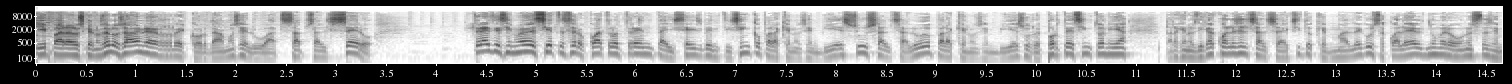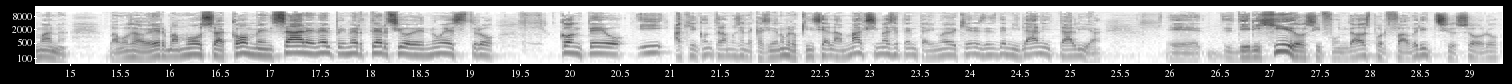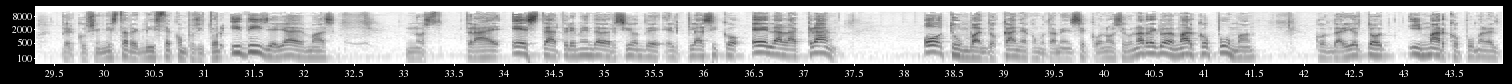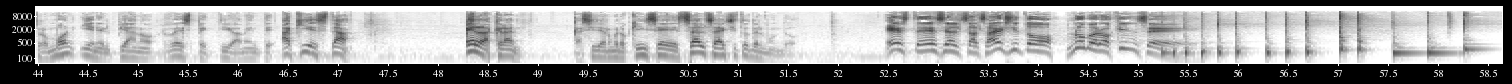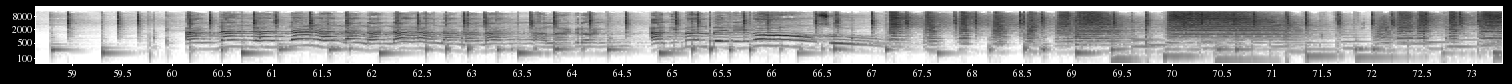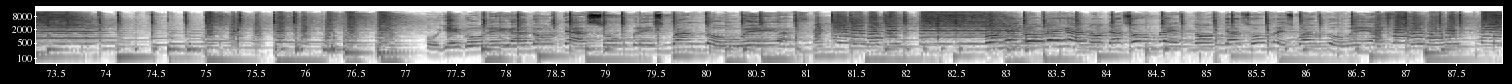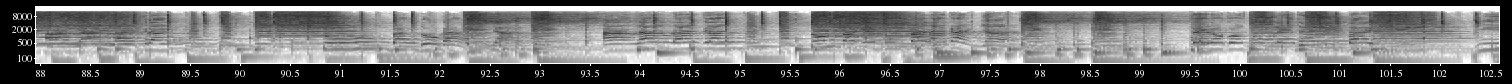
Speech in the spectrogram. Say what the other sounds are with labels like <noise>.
Y para los que no se lo saben, les recordamos el WhatsApp Salcero. 319-704-3625 para que nos envíe su sal saludo, para que nos envíe su reporte de sintonía, para que nos diga cuál es el salsa éxito que más le gusta, cuál es el número uno esta semana. Vamos a ver, vamos a comenzar en el primer tercio de nuestro conteo y aquí encontramos en la casilla número 15 a la máxima 79, quienes desde Milán, Italia eh, dirigidos y fundados por Fabrizio Soro, percusionista, arreglista, compositor y DJ, y además nos trae esta tremenda versión del clásico El Alacrán o Tumbando Caña, como también se conoce, un arreglo de Marco Puma con Darío Todd y Marco Puma en el trombón y en el piano respectivamente. Aquí está El Alacrán, casilla número 15, Salsa Éxitos del Mundo. Este es el Salsa Éxito número 15. La la a la gran tumba que tumba la caña, pero costumbre de mi país, mi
